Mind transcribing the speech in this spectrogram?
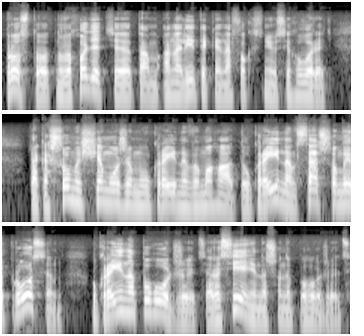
Просто от, ну, виходять е, там аналітики на Fox News і говорять: так а що ми ще можемо України вимагати? Україна, все, що ми просимо, Україна погоджується. Росія ні на що не погоджується.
